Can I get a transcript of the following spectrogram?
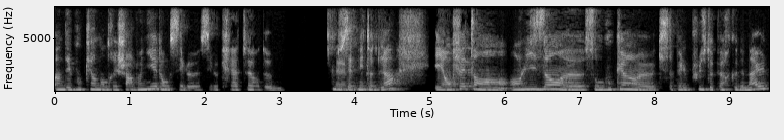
un des bouquins d'André Charbonnier, donc c'est le c'est le créateur de de cette méthode-là. Et en fait, en, en lisant euh, son bouquin euh, qui s'appelle Plus de peur que de mal,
